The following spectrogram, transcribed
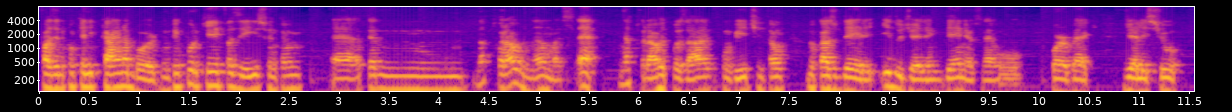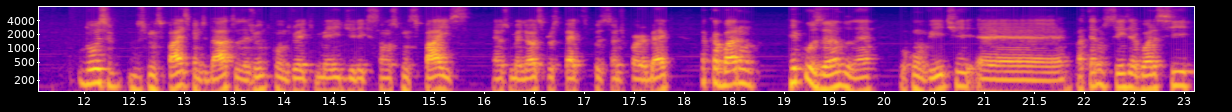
fazendo com que ele caia na board. Não tem por que fazer isso, então é, até natural não, mas é natural recusar o convite. Então, no caso dele e do Jalen Daniels, né, o quarterback de LSU, dois dos principais candidatos, né, junto com o Drake May, diria que são os principais, né, os melhores prospectos de posição de quarterback, acabaram recusando né, o convite. É, até não sei agora se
